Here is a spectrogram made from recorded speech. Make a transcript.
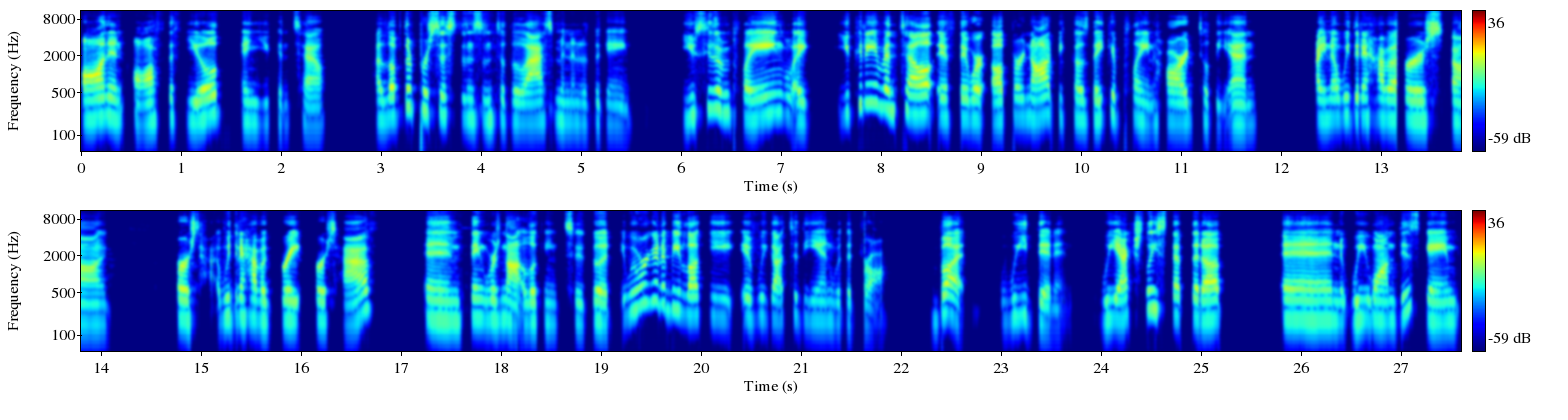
on and off the field, and you can tell. I love their persistence until the last minute of the game. You see them playing like you couldn't even tell if they were up or not because they kept playing hard till the end. I know we didn't have a first uh first we didn't have a great first half, and things was not looking too good. We were going to be lucky if we got to the end with a draw, but we didn't. We actually stepped it up and we won this game.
